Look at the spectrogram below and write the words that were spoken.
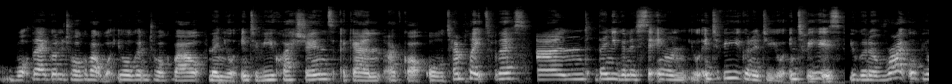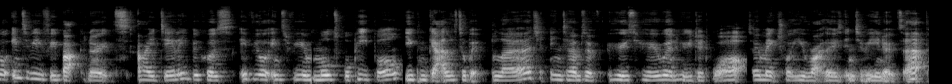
what they're going to talk about, what you're going to talk about, and then your interview questions. Again, I've got all templates for this. And then you're going to sit in on your interview, you're going to do your interviews, you're going to write up your interview feedback notes, ideally, because if you're interviewing multiple people, you can get a little bit blurred in terms of who's who and who did what. So make sure you write those interview notes up.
